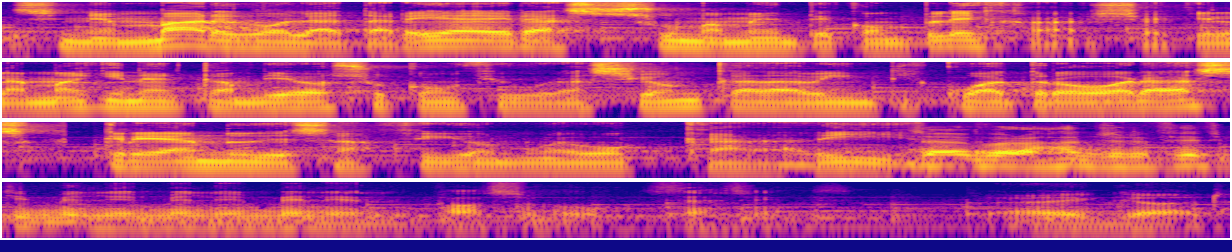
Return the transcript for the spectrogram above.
Sin embargo, la tarea era sumamente compleja, ya que la máquina cambiaba su configuración cada 24 horas, creando un desafío nuevo cada día. There's over 150 million, million, million possible settings. Very good.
